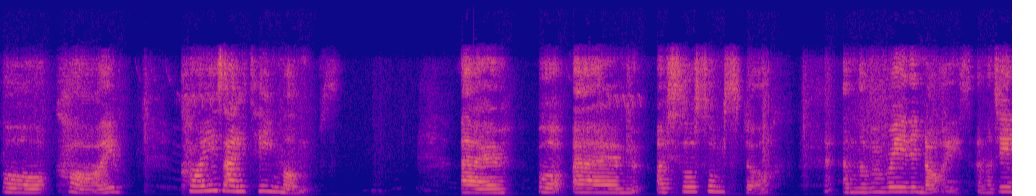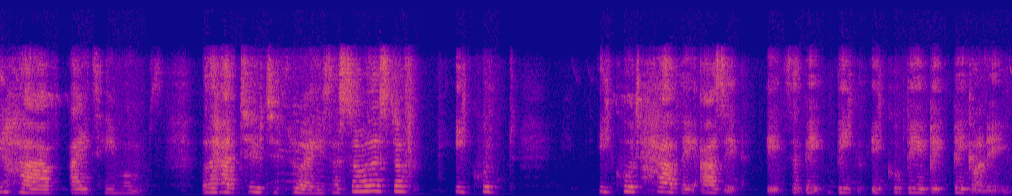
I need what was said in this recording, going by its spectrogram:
for Kai. Kai is 18 months, um, but um, I saw some stuff and they were really nice and I didn't have 18 months, but I had two to three, so some of the stuff he could he could have it as it it's a bit big it could be a bit big on him.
